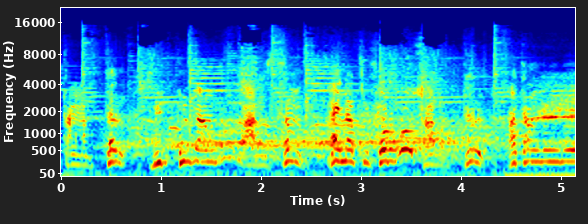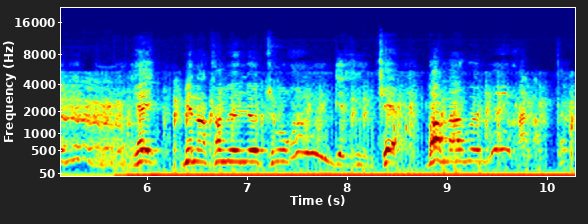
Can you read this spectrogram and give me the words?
tanıttır, bütkül yandım varısın, kaynatı sorgu sarıttır. Atan öyle hey, ben atam öyle oturuğun gezince, bana böyle kanattır.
